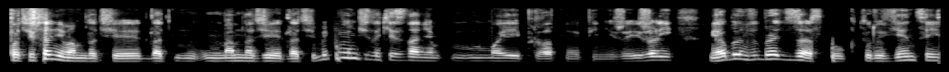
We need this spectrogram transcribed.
pocieszenie mam, dla ciebie, dla, mam nadzieję dla Ciebie, powiem Ci takie zdanie mojej prywatnej opinii, że jeżeli miałbym wybrać zespół, który więcej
